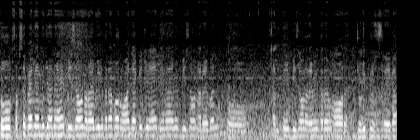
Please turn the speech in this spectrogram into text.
तो सबसे पहले हमें जाना है वीज़ा ऑन अराइवल की तरफ़ और वहाँ जाके जो है लेना है हमें वीज़ा ऑन अराइवल तो चलते हैं वीज़ा ऑन अराइवल की तरफ़ और जो भी प्रोसेस रहेगा,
